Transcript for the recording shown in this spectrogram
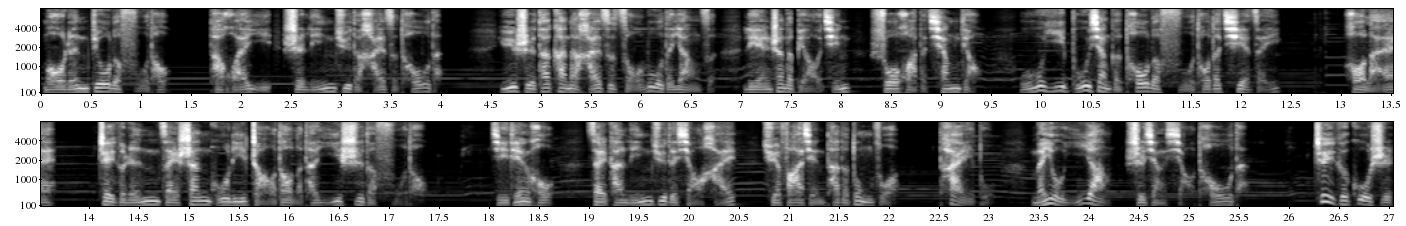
某人丢了斧头，他怀疑是邻居的孩子偷的，于是他看那孩子走路的样子、脸上的表情、说话的腔调，无一不像个偷了斧头的窃贼。后来，这个人在山谷里找到了他遗失的斧头。几天后，再看邻居的小孩，却发现他的动作、态度没有一样是像小偷的。这个故事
